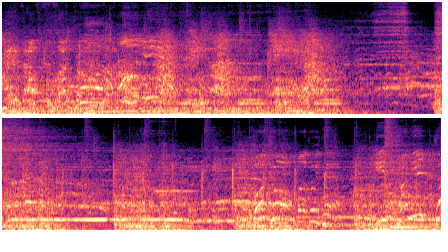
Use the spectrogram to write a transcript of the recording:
東京まといて一緒に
